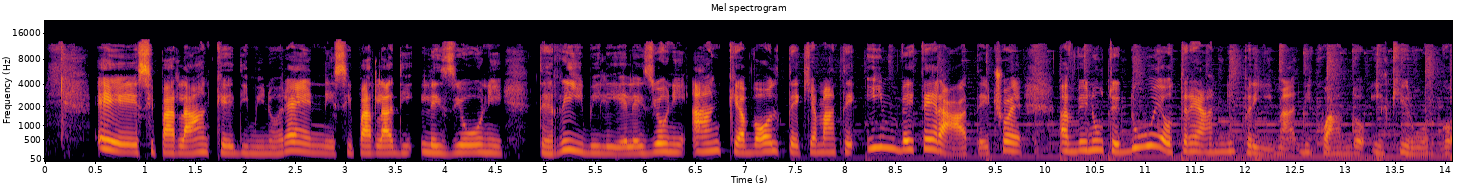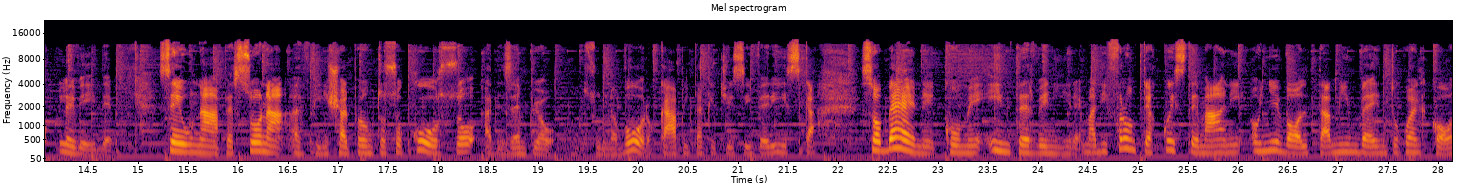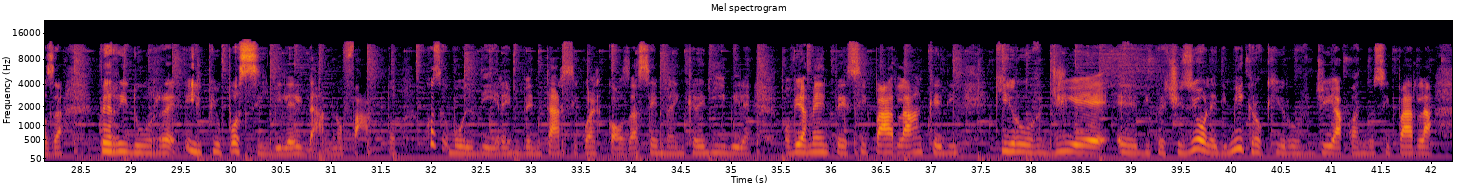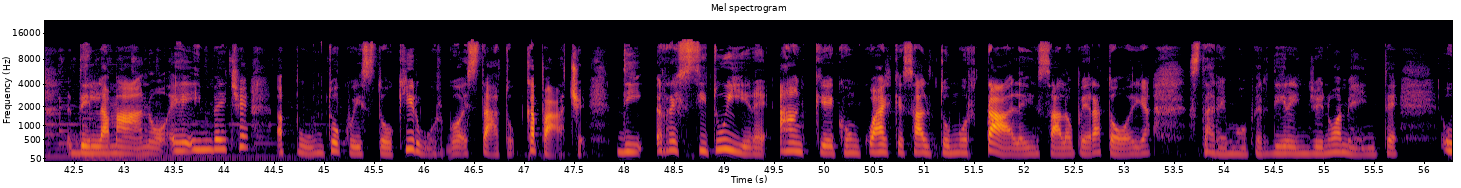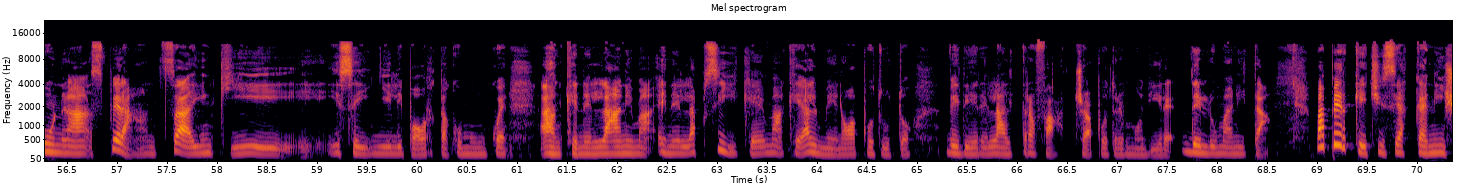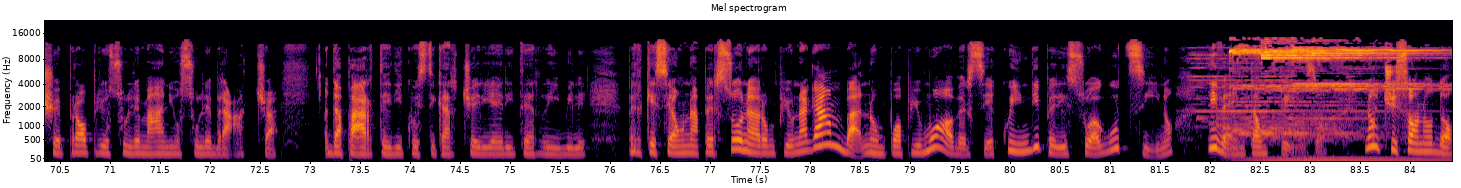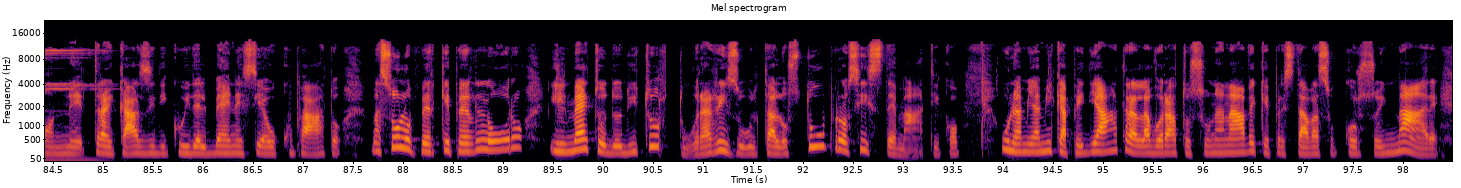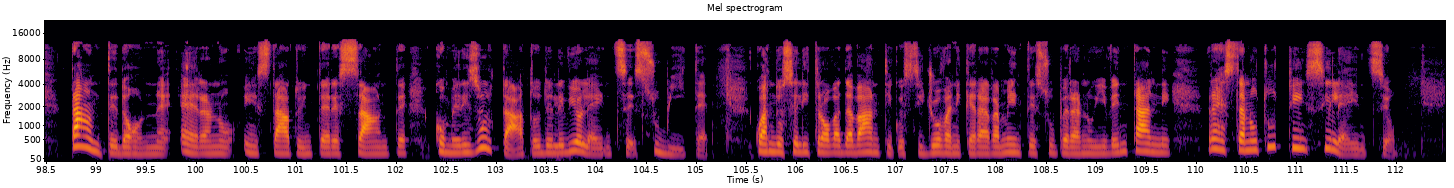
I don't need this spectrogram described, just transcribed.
E si parla anche di minorenni, si parla di lesioni terribili e lesioni anche a volte chiamate inveterate, cioè avvenute due o tre anni prima di quando il chirurgo le vede. Se una persona eh, finisce al pronto soccorso, ad esempio sul lavoro, capita che ci si ferisca, so bene come intervenire, ma di fronte a queste mani ogni volta mi invento qualcosa per ridurre il più possibile il danno fatto. Cosa vuol dire inventarsi qualcosa? Sembra incredibile. Ovviamente si parla anche di chi chirurgie eh, di precisione, di microchirurgia quando si parla della mano e invece appunto questo chirurgo è stato capace di restituire anche con qualche salto mortale in sala operatoria, staremmo per dire ingenuamente, una speranza in chi i segni li porta comunque anche nell'anima e nella psiche, ma che almeno ha potuto vedere l'altra faccia, potremmo dire, dell'umanità. Ma perché ci si accanisce proprio sulle mani o sulle braccia? da parte di questi carcerieri terribili, perché se a una persona rompi una gamba non può più muoversi e quindi per il suo aguzzino diventa un peso. Non ci sono donne tra i casi di cui del bene si è occupato, ma solo perché per loro il metodo di tortura risulta lo stupro sistematico. Una mia amica pediatra ha lavorato su una nave che prestava soccorso in mare. Tante donne erano in stato interessante come risultato delle violenze subite. Quando se li trova davanti questi giovani che raramente superano i vent'anni, restano tutti in silenzio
